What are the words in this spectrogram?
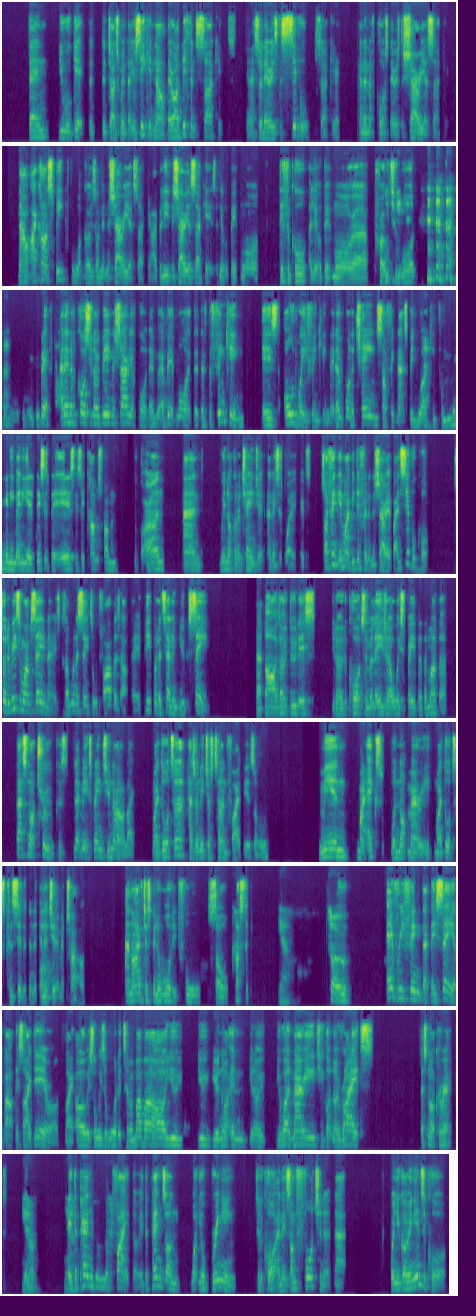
then you will get the, the judgment that you're seeking. Now, there are different circuits. Yeah. So there is the civil circuit, and then, of course, there is the Sharia circuit. Now, I can't speak for what goes on in the Sharia circuit. I believe the Sharia circuit is a little bit more difficult, a little bit more uh, pro toward. it's a bit, and then of course, you know, being the Sharia court, they're a bit more. The, the, the thinking is old way thinking. They don't want to change something that's been working for many, many years. This is what it is. This it comes from the Quran, and we're not going to change it. And this is what it is. So I think it might be different in the Sharia, but in civil court, so the reason why I'm saying that is because I want to say to all fathers out there, if people are telling you the same, that oh, don't do this, you know, the courts in Malaysia always favor the mother. That's not true. Because let me explain to you now. Like my daughter has only just turned five years old. Me and my ex were not married. My daughter's considered an illegitimate child, and I've just been awarded full sole custody. Yeah. So everything that they say about this idea of like, oh, it's always awarded to a mother. Oh, you you you're not in, you know, you weren't married, you got no rights. That's not correct. Yeah. You know, yeah. it depends on the fight, though. It depends on what you're bringing to the court, and it's unfortunate that when you're going into court,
